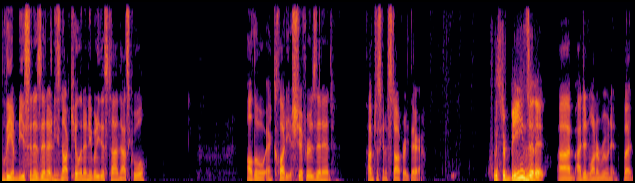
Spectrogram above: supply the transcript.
Liam Neeson is in it, and he's not killing anybody this time. That's cool. Although, and Claudia Schiffer is in it. I'm just gonna stop right there. Mr. Bean's in it. Um, I didn't want to ruin it, but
